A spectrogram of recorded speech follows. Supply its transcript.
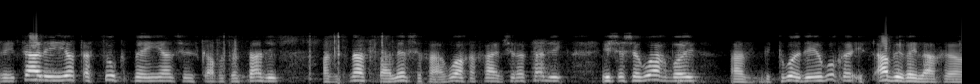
זה יצא להיות עסוק בעניין שנזכר באותו צדיק, אז נכנס בלב שלך הרוח החיים של הצדיק, איש אשר רוח בוי, אז ביטרו ידי ירוחה, יסעה בירי לאחר.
